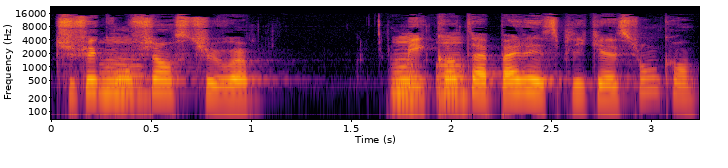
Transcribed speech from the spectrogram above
tu fais mm. confiance, tu vois. Mm, mais quand t'as pas l'explication, quand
